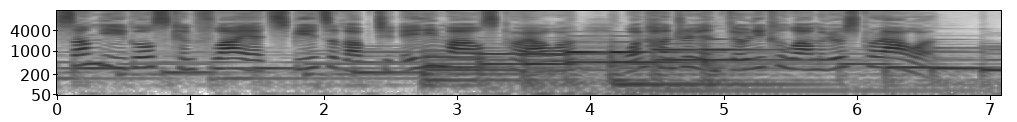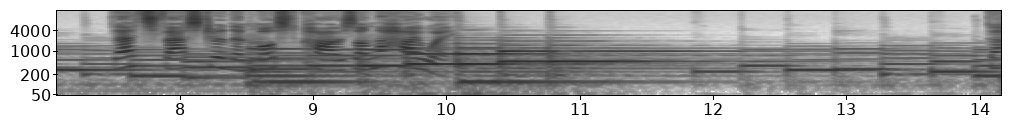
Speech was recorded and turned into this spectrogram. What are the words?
Some eagles can fly at speeds of up to 80 miles per 130 kilometers per hour. That's faster than most cars on the highway. The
